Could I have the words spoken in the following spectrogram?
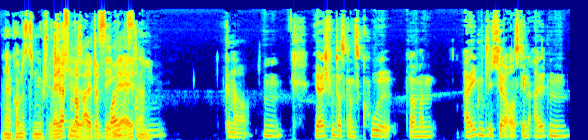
und dann kommt es zu einem Gespräch wir treffen noch alte äh, wegen Freunde der Eltern. von ihm. Genau. Hm. Ja, ich finde das ganz cool, weil man eigentlich ja aus den alten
